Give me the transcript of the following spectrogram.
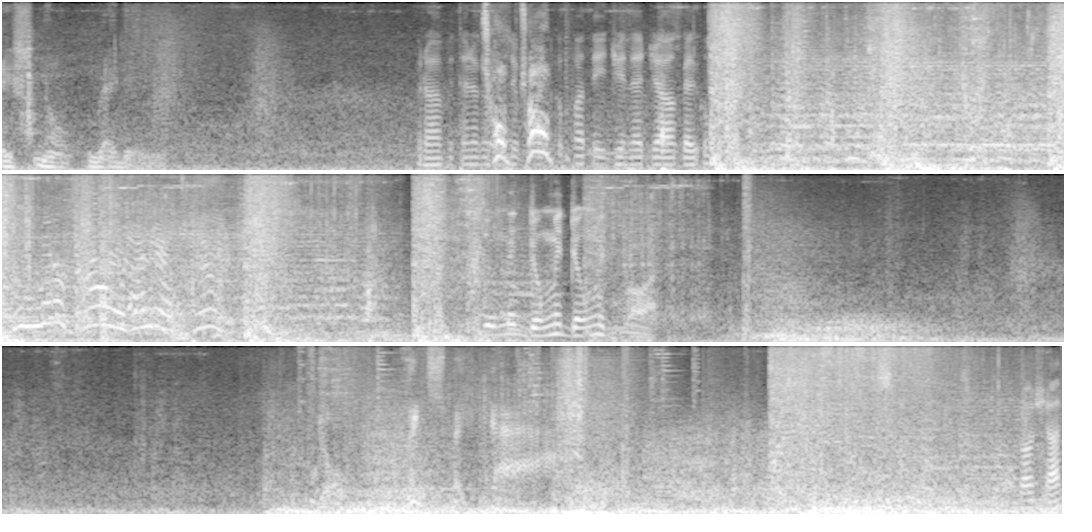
It's not ready. Grabe talaga Chop, yung support chop! ko pati Gina jungle ko. Your middle tower is under attack. Jumid, jumid, jumid. Low shot.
